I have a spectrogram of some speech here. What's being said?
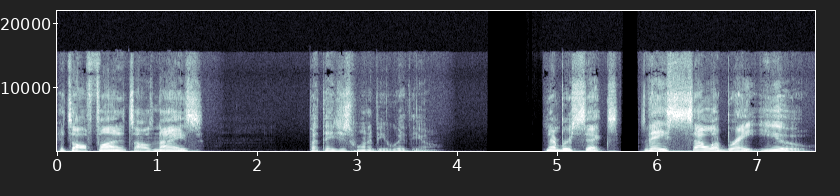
It's all fun, it's all nice, but they just want to be with you. Number six, they celebrate you.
